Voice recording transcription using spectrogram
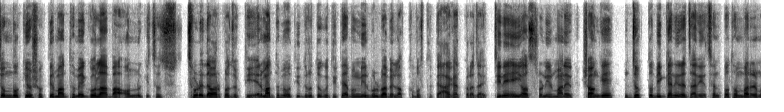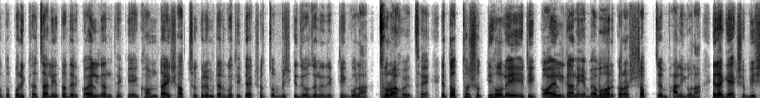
চৌম্বকীয় শক্তির মাধ্যমে গোলা বা অন্য কিছু ছুড়ে দেওয়ার প্রযুক্তি। এর মাধ্যমে অতি দ্রুত গতিতে এবং নির্ভুলভাবে লক্ষ্যবস্তুতে আঘাত করা যায়। চীনে এই অস্ত্র নির্মাণের সঙ্গে যুক্ত বিজ্ঞানীরা জানিয়েছেন, প্রথমবারের মতো পরীক্ষা চালিয়ে তাদের কয়েল গান থেকে ঘন্টায় সাতশো কিলোমিটার গতিতে একশো চব্বিশ কেজি ওজনের একটি গোলা ছোড়া হয়েছে। এ তথ্য সত্যি হলে এটি কয়েল গানে ব্যবহার করা সবচেয়ে ভারী গোলা। এর আগে একশো বিশ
